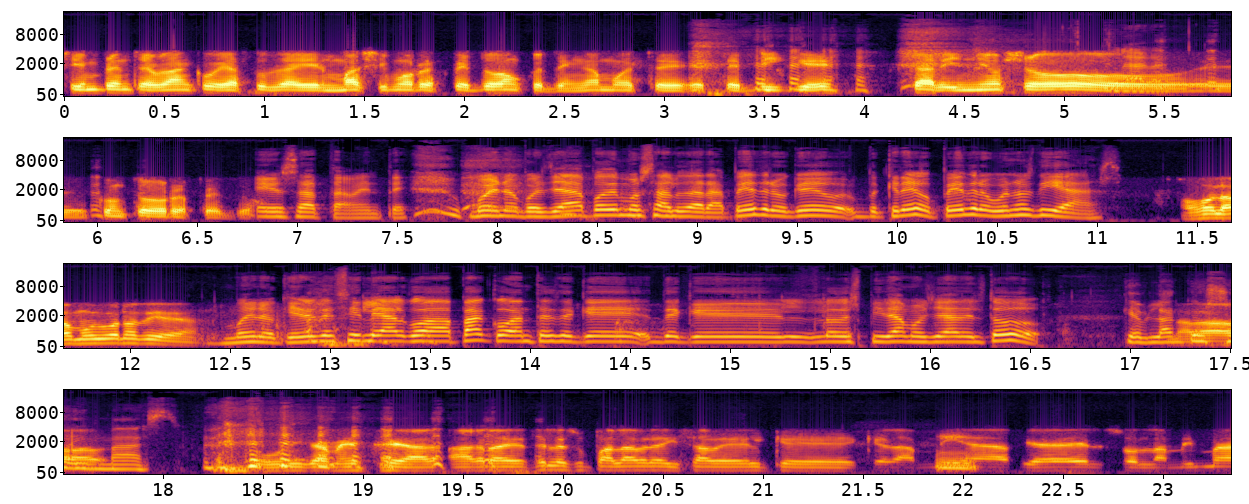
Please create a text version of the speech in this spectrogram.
siempre entre blanco y azul hay el máximo respeto aunque tengamos este este pique cariñoso eh, con todo respeto. Exactamente. Bueno, pues ya podemos saludar a Pedro, creo. creo. Pedro, buenos días. Hola, muy buenos días. Bueno, ¿quieres decirle algo a Paco antes de que, de que lo despidamos ya del todo? Que blanco soy más. Únicamente agradecerle su palabra y sabe él que, que las mías hacia él son las mismas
